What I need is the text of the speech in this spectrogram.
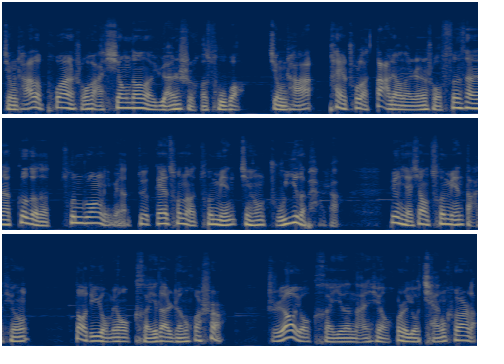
警察的破案手法相当的原始和粗暴。警察派出了大量的人手，分散在各个的村庄里面，对该村的村民进行逐一的排查，并且向村民打听到底有没有可疑的人或事儿。只要有可疑的男性或者有前科的，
